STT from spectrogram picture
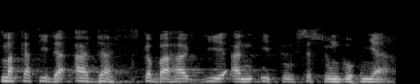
maka tidak ada kebahagiaan itu sesungguhnya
